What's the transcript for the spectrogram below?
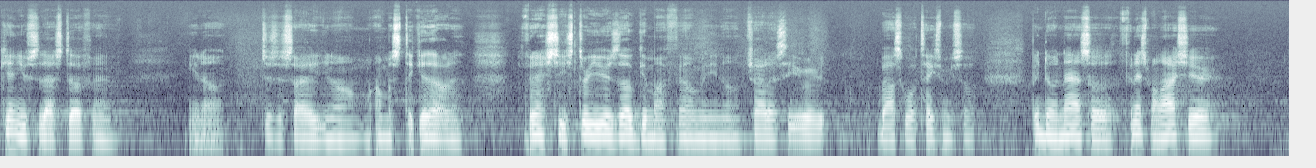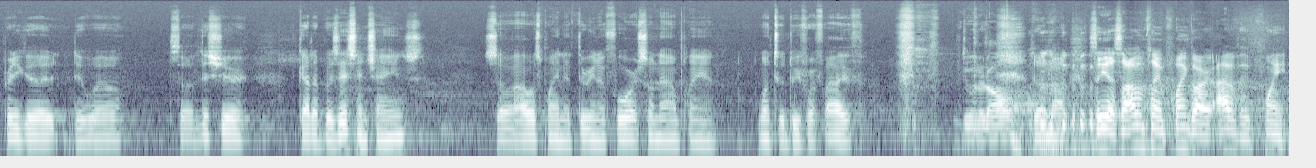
getting used to that stuff and you know just decided you know I'm gonna stick it out and finish these three years up, get my film, and you know try to see where basketball takes me. So been doing that. So finished my last year pretty good, did well. So this year got a position change. So I was playing a three and a four. So now I'm playing one, two, three, four, five. Doing it all. Doing all- so yeah, so I've been playing point guard. I haven't played point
